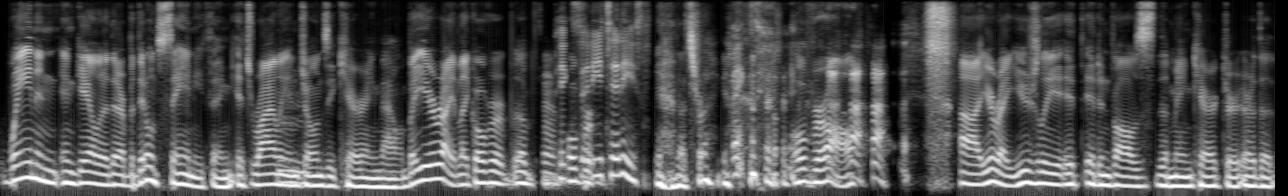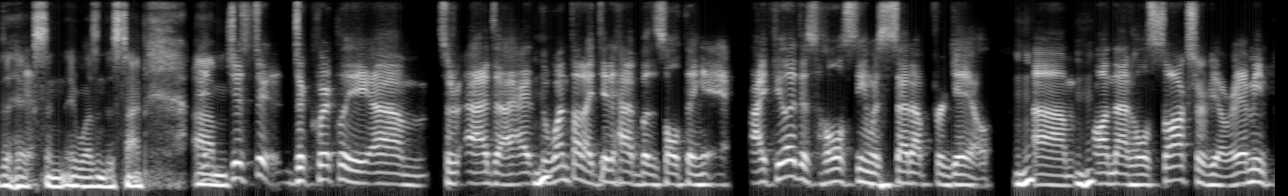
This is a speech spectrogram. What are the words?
Wayne and, and Gail are there, but they don't say anything. It's Reilly and Jonesy carrying that one. But you're right. Like over, uh, Big over city titties. yeah, that's right. Big city. Overall, uh, you're right. Usually it, it involves the main character or the, the Hicks, and it wasn't this time. Um, just to, to quickly um, sort of add to I, the Mm-hmm. one thought I did have about this whole thing, I feel like this whole scene was set up for Gail Mhm. um, on that whole socks reveal, right? I mean,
